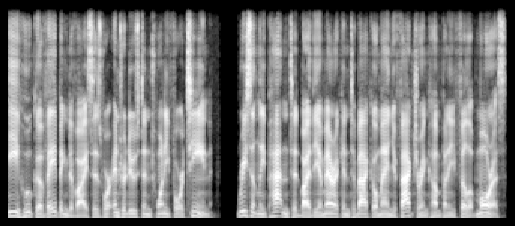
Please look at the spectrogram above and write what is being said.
E-hookah vaping devices were introduced in 2014, recently patented by the American tobacco manufacturing company Philip Morris,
